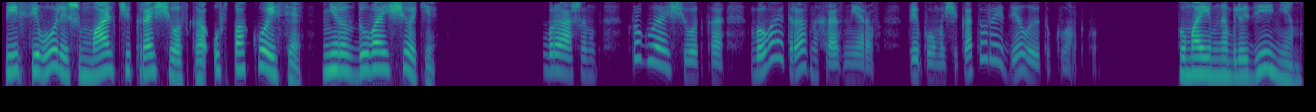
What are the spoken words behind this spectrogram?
«Ты всего лишь мальчик-расческа, успокойся, не раздувай щеки». Брашинг Круглая щетка, бывает разных размеров, при помощи которой делают укладку. По моим наблюдениям,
